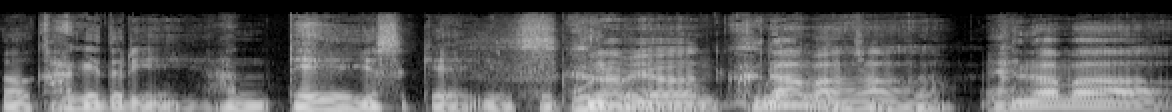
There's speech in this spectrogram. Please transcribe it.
어 가게들이 한 대여섯 개 이렇게 보이거든요. 그러면 그나마. 예. 그나마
